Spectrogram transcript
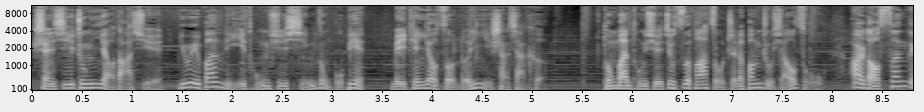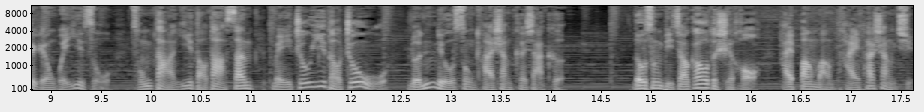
陕西中医药大学一位班里同学行动不便，每天要坐轮椅上下课。同班同学就自发组织了帮助小组，二到三个人为一组，从大一到大三，每周一到周五轮流送他上课下课。楼层比较高的时候，还帮忙抬他上去。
